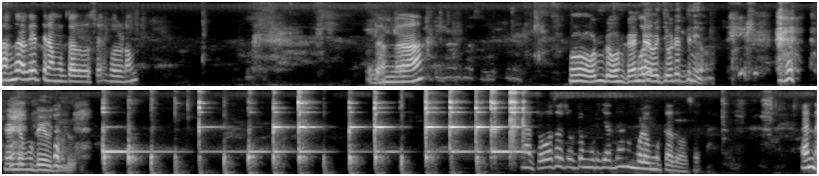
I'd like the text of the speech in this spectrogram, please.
தங்காக எத்தனை முட்டை தோசை போடணும் தங்கா. ஓ உண்டு உண்டு. ரெண்டை வச்சு கொண்டு எத்தனையோ? ரெண்டு முட்டையை வச்சு கொண்டு. நான் தோசை சுட்டு முடியாதான் உங்களுக்கு முட்டை தோசை. என்ன?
